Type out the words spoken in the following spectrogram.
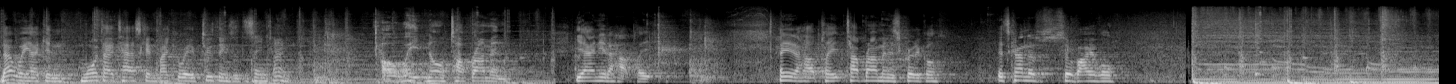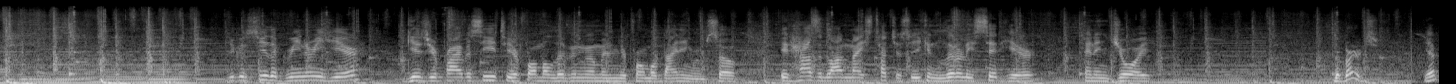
That way I can multitask and microwave two things at the same time. Oh wait, no, top ramen. Yeah, I need a hot plate. I need a hot plate. Top ramen is critical. It's kind of survival. You can see the greenery here gives your privacy to your formal living room and your formal dining room. So it has a lot of nice touches. So you can literally sit here and enjoy the birds. Yep.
